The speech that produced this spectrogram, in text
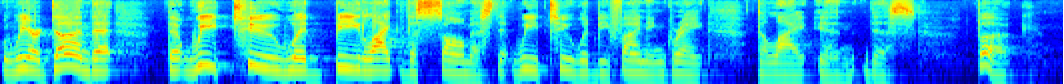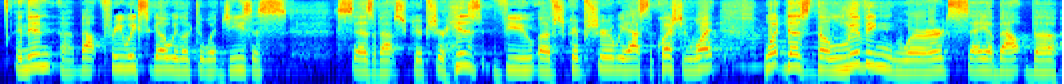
when we are done, that, that we too would be like the psalmist, that we too would be finding great delight in this book. And then uh, about three weeks ago, we looked at what Jesus says about Scripture, his view of Scripture. We asked the question, what, what does the living Word say about the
